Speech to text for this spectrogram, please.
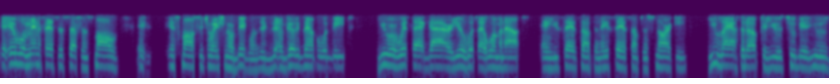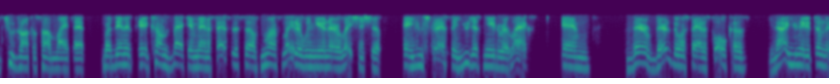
It, it will manifest itself in small, in small situation or big ones. A good example would be you were with that guy or you were with that woman out, and you said something. They said something snarky. You laughed it up because you was too busy, you was too drunk or something like that. But then it, it comes back and manifests itself months later when you're in a relationship and you stressed and you just need to relax. And they're they're doing status quo because now you needed them to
